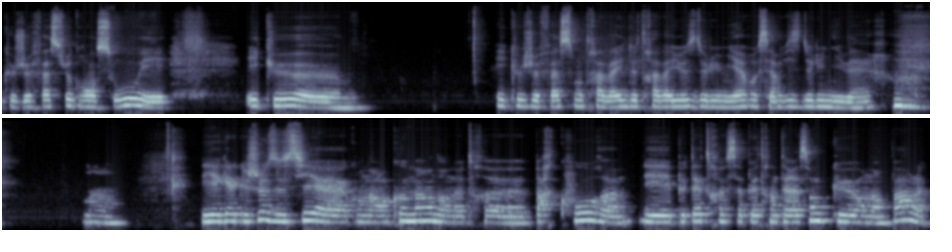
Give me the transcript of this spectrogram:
que je fasse le grand saut et, et que et que je fasse mon travail de travailleuse de lumière au service de l'univers. Il y a quelque chose aussi euh, qu'on a en commun dans notre euh, parcours euh, et peut-être ça peut être intéressant qu'on en parle.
